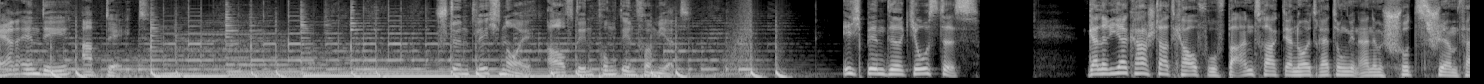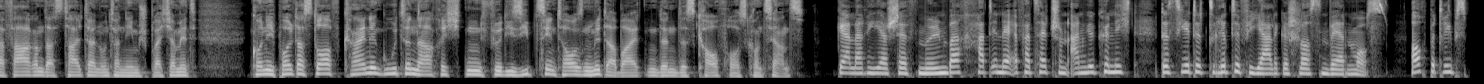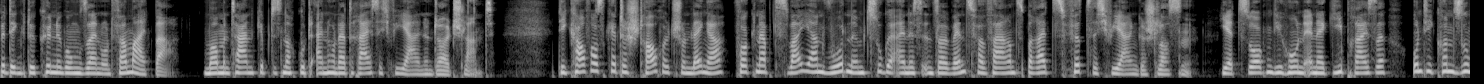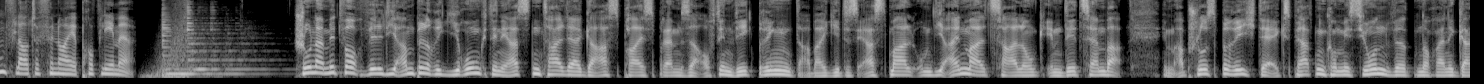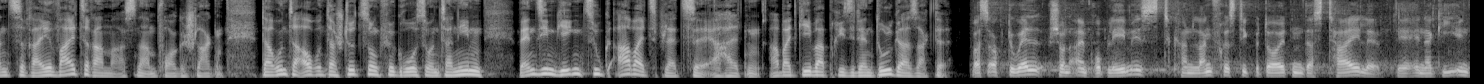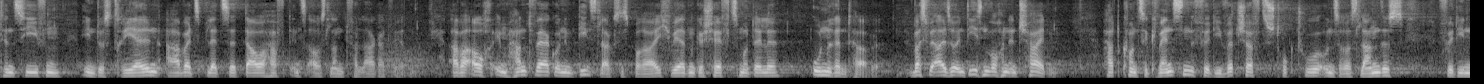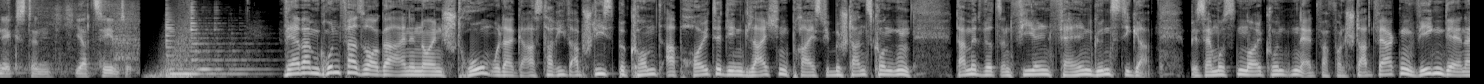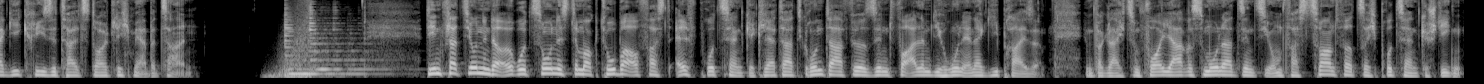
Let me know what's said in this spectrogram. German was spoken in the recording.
RND Update. Stündlich neu. Auf den Punkt informiert. Ich bin Dirk Jostes. Galeria Karstadt Kaufhof beantragt erneut Rettung in einem Schutzschirmverfahren, das teilte ein Unternehmenssprecher mit. Conny Poltersdorf, keine gute Nachrichten für die 17.000 Mitarbeitenden des Kaufhauskonzerns. Galeria-Chef Müllenbach hat in der FAZ schon angekündigt, dass jede dritte Filiale geschlossen werden muss. Auch betriebsbedingte Kündigungen seien unvermeidbar. Momentan gibt es noch gut 130 Filialen in Deutschland. Die Kaufhauskette strauchelt schon länger. Vor knapp zwei Jahren wurden im Zuge eines Insolvenzverfahrens bereits 40 Filialen geschlossen. Jetzt sorgen die hohen Energiepreise und die Konsumflaute für neue Probleme. Schon am Mittwoch will die Ampelregierung den ersten Teil der Gaspreisbremse auf den Weg bringen. Dabei geht es erstmal um die Einmalzahlung im Dezember. Im Abschlussbericht der Expertenkommission wird noch eine ganze Reihe weiterer Maßnahmen vorgeschlagen. Darunter auch Unterstützung für große Unternehmen, wenn sie im Gegenzug Arbeitsplätze erhalten. Arbeitgeberpräsident Dulga sagte. Was aktuell schon ein Problem ist, kann langfristig bedeuten, dass Teile der energieintensiven industriellen Arbeitsplätze dauerhaft ins Ausland verlagert werden. Aber auch im Handwerk und im Dienstleistungsbereich werden Geschäftsmodelle unrentabel. Was wir also in diesen Wochen entscheiden, hat Konsequenzen für die Wirtschaftsstruktur unseres Landes für die nächsten Jahrzehnte. Wer beim Grundversorger einen neuen Strom- oder Gastarif abschließt, bekommt ab heute den gleichen Preis wie Bestandskunden. Damit wird es in vielen Fällen günstiger. Bisher mussten Neukunden etwa von Stadtwerken wegen der Energiekrise teils deutlich mehr bezahlen. Die Inflation in der Eurozone ist im Oktober auf fast 11 Prozent geklettert. Grund dafür sind vor allem die hohen Energiepreise. Im Vergleich zum Vorjahresmonat sind sie um fast 42 Prozent gestiegen.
